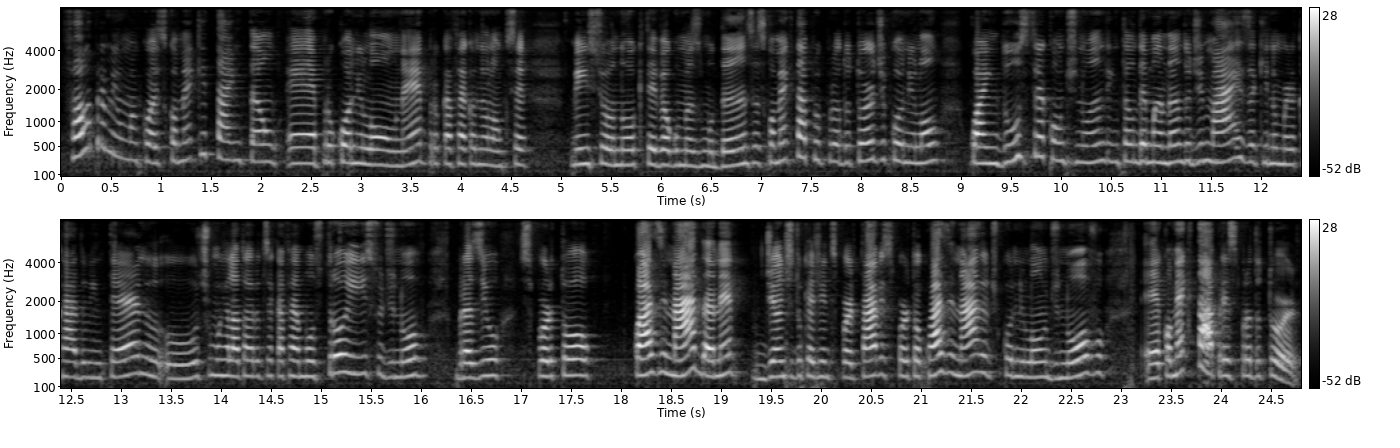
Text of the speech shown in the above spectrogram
fala para mim uma coisa, como é que tá então é, para o Conilon, né? Para o café Conilon que você mencionou que teve algumas mudanças. Como é que está para o produtor de Conilon com a indústria continuando então demandando demais aqui no mercado interno? O último relatório do Secafé mostrou isso de novo. O Brasil exportou quase nada, né? Diante do que a gente exportava, exportou quase nada de Conilon de novo. É, como é que tá para esse produtor?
